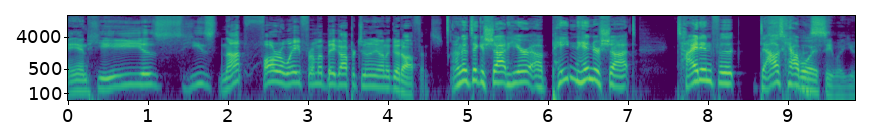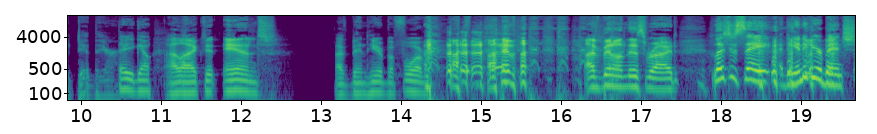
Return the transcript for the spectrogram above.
and he is he's not far away from a big opportunity on a good offense. I'm going to take a shot here. Uh, Peyton Hendershot, tight end for the Dallas Let's Cowboys. see what you did there. There you go. I liked it, and I've been here before. I've, I've been on this ride. Let's just say at the end of your bench,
